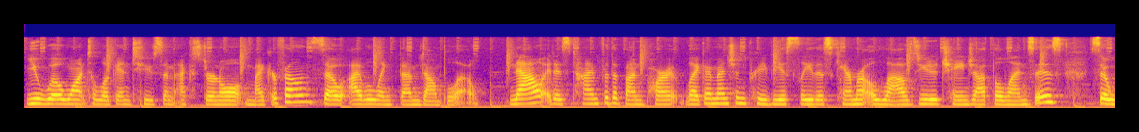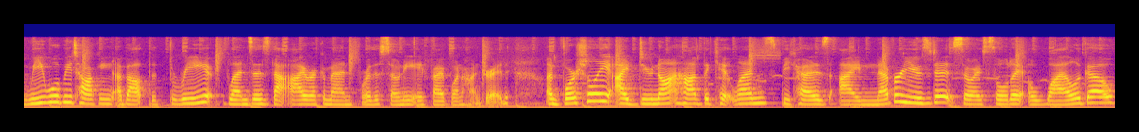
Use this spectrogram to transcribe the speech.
you will want to look into some external microphones. So I will link them down below. Now it is time for the fun part. Like I mentioned previously, this camera allows you to change out the lenses. So we will be talking about the three lenses that I recommend for the Sony a5100. Unfortunately, I do not have the kit lens because I never used it, so I sold it a while ago,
